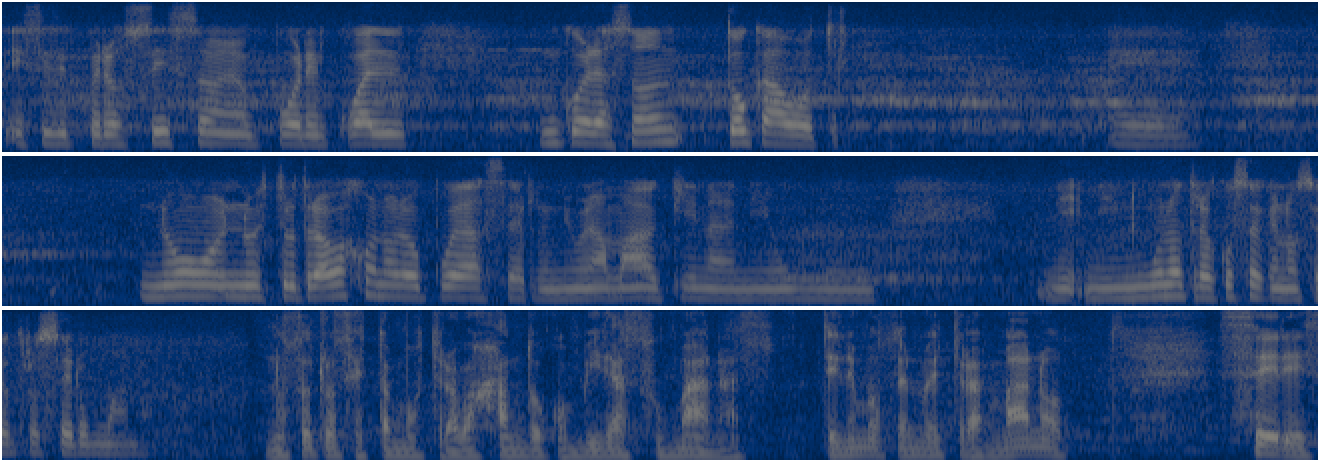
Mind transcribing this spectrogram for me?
ese proceso por el cual un corazón toca a otro. Eh, no, nuestro trabajo no lo puede hacer ni una máquina, ni, un, ni, ni ninguna otra cosa que no sea otro ser humano. Nosotros estamos trabajando con vidas humanas. Tenemos en nuestras manos seres,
